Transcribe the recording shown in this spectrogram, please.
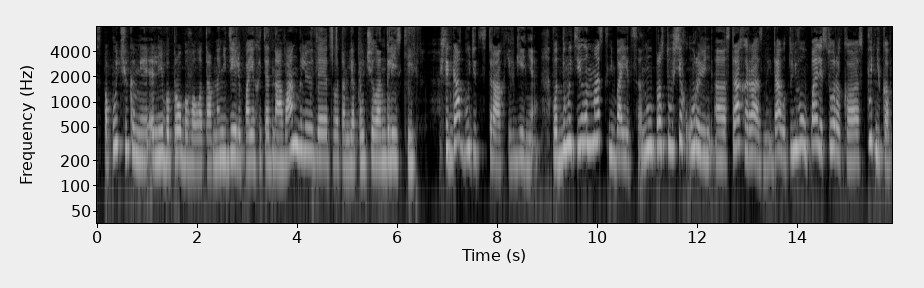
с попутчиками, либо пробовала там на неделю поехать одна в Англию. Для этого там я получила английский всегда будет страх, Евгения. Вот думаете, Илон Маск не боится? Ну, просто у всех уровень э, страха разный, да. Вот у него упали 40 э, спутников,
